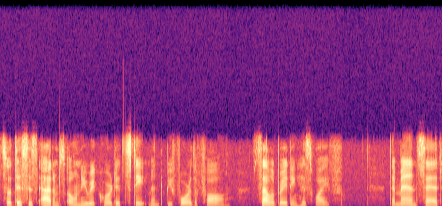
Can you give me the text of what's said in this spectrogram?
So this is Adam's only recorded statement before the fall, celebrating his wife. The man said,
